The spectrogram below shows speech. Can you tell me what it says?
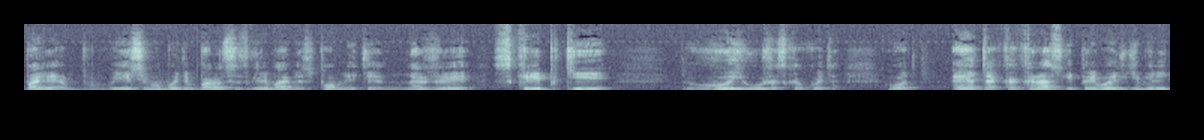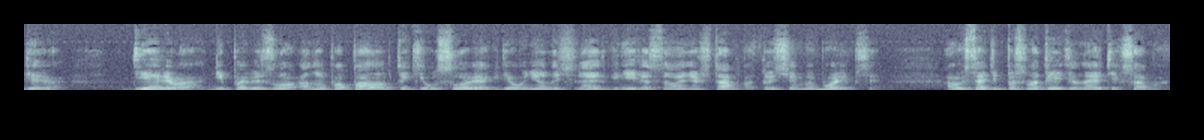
боре... если мы будем бороться с грибами, вспомните, ножи, скрипки, ой, ужас какой-то. Вот, это как раз и приводит к гибели дерева. Дерево не повезло, оно попало в такие условия, где у него начинает гнить основание штампа, то, с чем мы боремся. А вы, кстати, посмотрите на этих самых.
